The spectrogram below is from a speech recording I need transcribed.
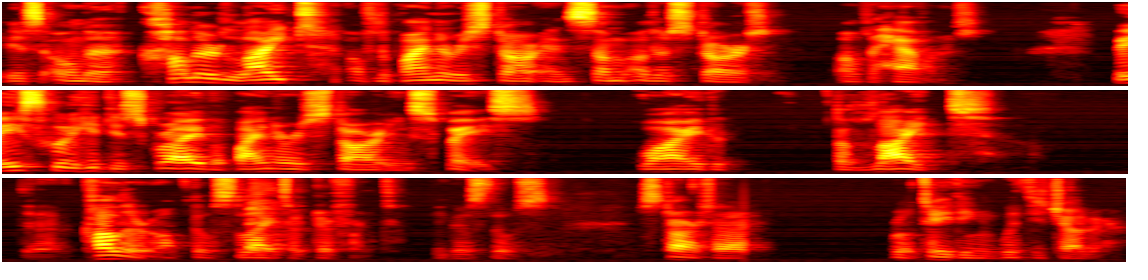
is on the colored light of the binary star and some other stars of the heavens. Basically, he described a binary star in space, why the, the light, the color of those lights are different, because those stars are rotating with each other.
